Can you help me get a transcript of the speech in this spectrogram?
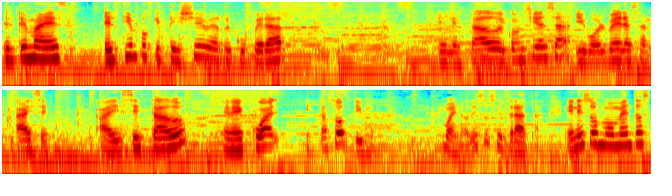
El tema es el tiempo que te lleve recuperar el estado de conciencia y volver a ese, a ese estado en el cual estás óptimo. Bueno, de eso se trata. En esos momentos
